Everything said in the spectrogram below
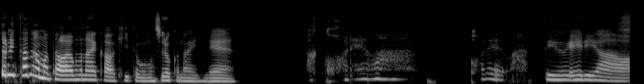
当にただのたわいもない会話聞いても面白くないんで。あこれはこれはっていうエリア。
